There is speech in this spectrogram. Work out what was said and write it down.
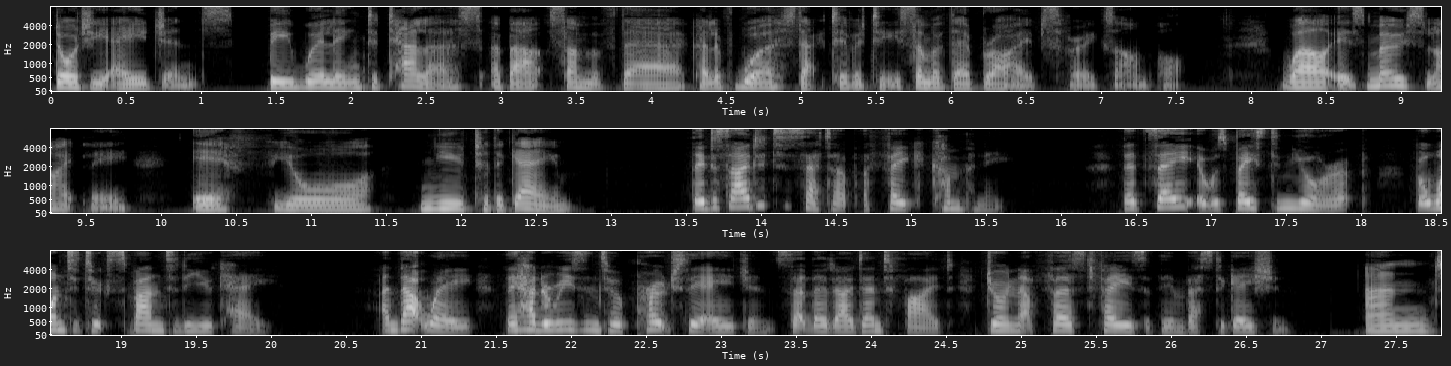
dodgy agents be willing to tell us about some of their kind of worst activities, some of their bribes, for example? Well, it's most likely if you're new to the game. They decided to set up a fake company. They'd say it was based in Europe, but wanted to expand to the UK. And that way, they had a reason to approach the agents that they'd identified during that first phase of the investigation and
